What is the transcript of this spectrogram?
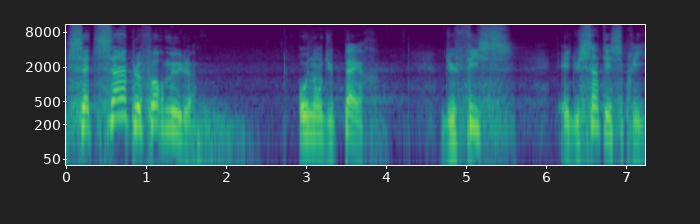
Cette simple formule, au nom du Père, du Fils et du Saint-Esprit,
